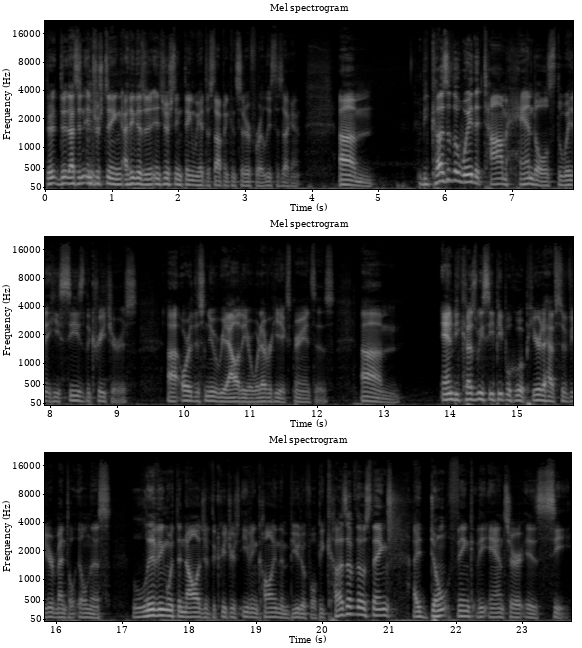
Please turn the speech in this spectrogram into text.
There, there- that's an interesting. I think there's an interesting thing we have to stop and consider for at least a second. Um, because of the way that Tom handles the way that he sees the creatures, uh, or this new reality, or whatever he experiences, um, and because we see people who appear to have severe mental illness living with the knowledge of the creatures, even calling them beautiful, because of those things, I don't think the answer is C.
